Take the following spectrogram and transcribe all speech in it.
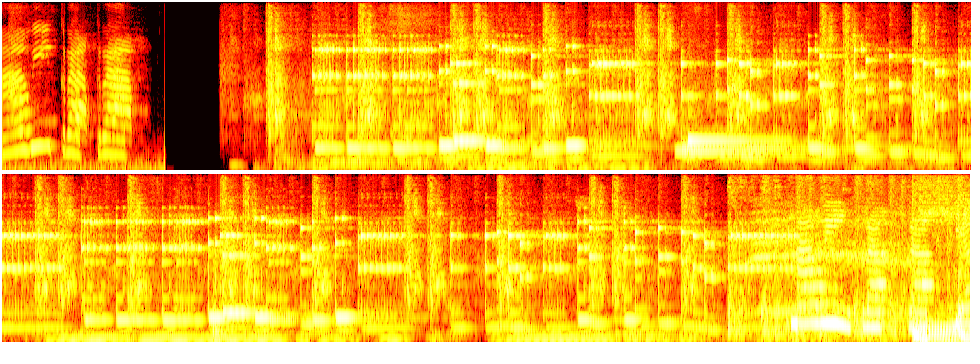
้าวิ่งกลับกลับ มาวิ่งกลับกลับเดี๋ยว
